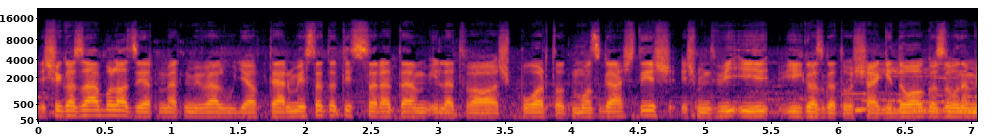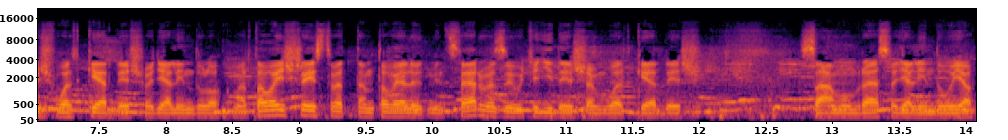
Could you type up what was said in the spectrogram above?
És igazából azért, mert mivel ugye a természetet is szeretem, illetve a sportot, mozgást is, és mint igazgatósági dolgozó nem is volt kérdés, hogy elindulok, mert tavaly is részt vettem, tavaly előtt, mint szervező, úgyhogy idén sem volt kérdés számomra ez, hogy elinduljak.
